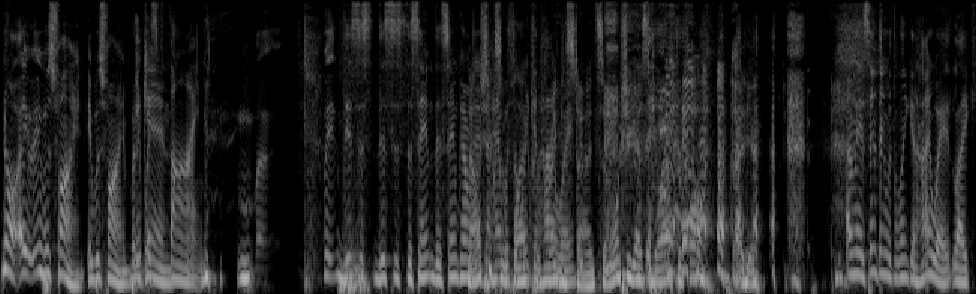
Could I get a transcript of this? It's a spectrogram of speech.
No, it, it was fine. It was fine. But it again, was fine. uh, this is this is the same the same Now I conversation I, had some with the Lincoln for Highway. Frankenstein, so I want you guys to go after Paul right here. I mean, the same thing with the Lincoln Highway. Like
